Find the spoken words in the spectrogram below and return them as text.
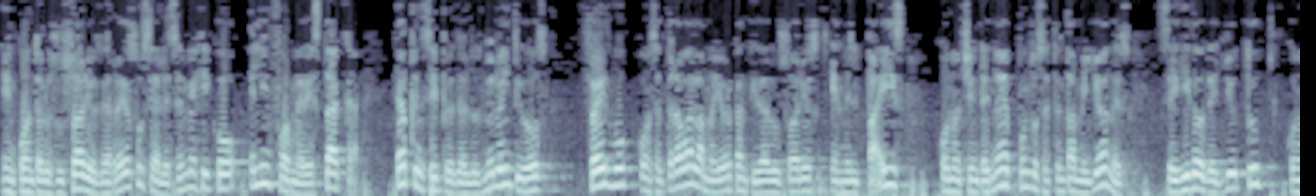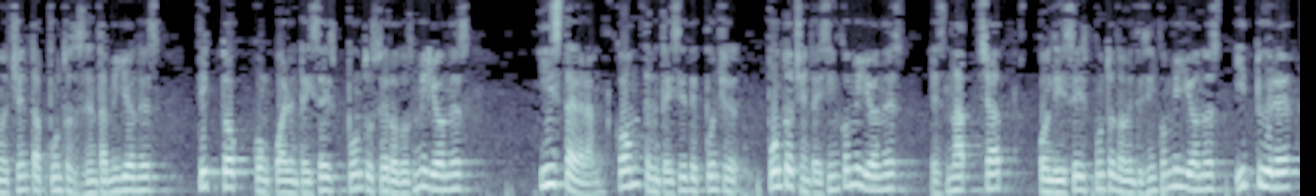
En cuanto a los usuarios de redes sociales en México, el informe destaca que a principios del 2022 Facebook concentraba la mayor cantidad de usuarios en el país con 89.70 millones, seguido de YouTube con 80.60 millones, TikTok con 46.02 millones, Instagram con 37.85 millones, Snapchat con 16.95 millones y Twitter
